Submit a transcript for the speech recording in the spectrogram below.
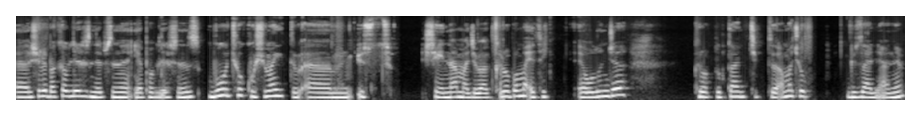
Ee, şöyle bakabilirsiniz hepsini yapabilirsiniz. Bu çok hoşuma gitti. Ee, üst şeyinden mi acaba? Crop ama etek e, olunca cropluktan çıktı ama çok güzel yani.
